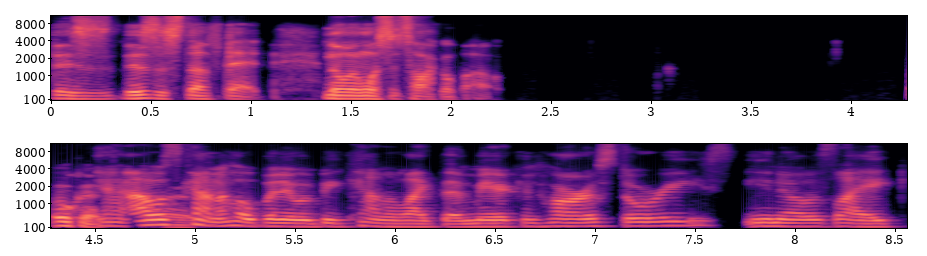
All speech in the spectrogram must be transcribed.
this is this is stuff that no one wants to talk about. Okay. Yeah, I was kind of hoping it would be kind of like the American Horror Stories. You know, it's like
